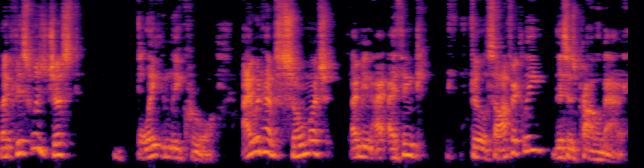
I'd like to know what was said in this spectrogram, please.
Like, this was just blatantly cruel. I would have so much, I mean, I, I think philosophically, this is problematic.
